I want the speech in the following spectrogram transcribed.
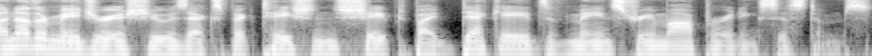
Another major issue is expectations shaped by decades of mainstream operating systems.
